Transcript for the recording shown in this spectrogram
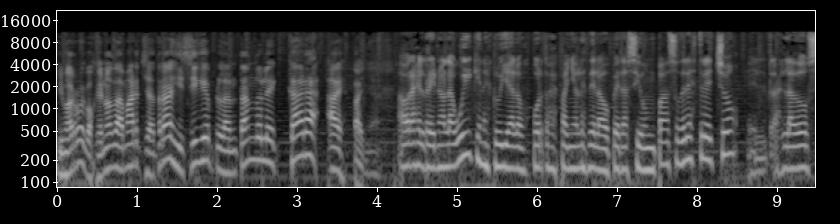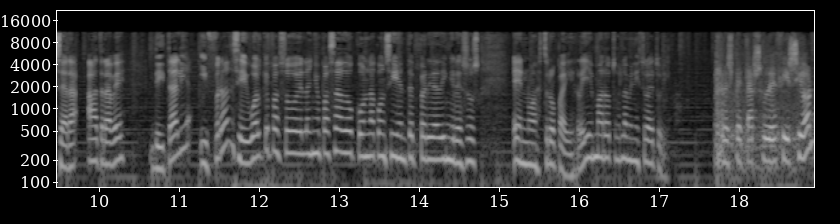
Y Marruecos, que no da marcha atrás y sigue plantándole cara a España. Ahora es el Reino Alawi quien excluye a los puertos españoles de la operación Paso del Estrecho. El traslado se hará a través de Italia y Francia, igual que pasó el año pasado con la consiguiente pérdida de ingresos en nuestro país. Reyes Maroto es la ministra de Turismo respetar su decisión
